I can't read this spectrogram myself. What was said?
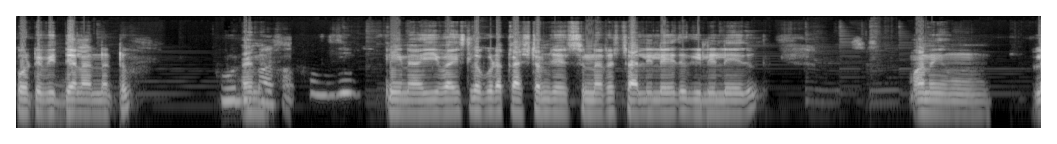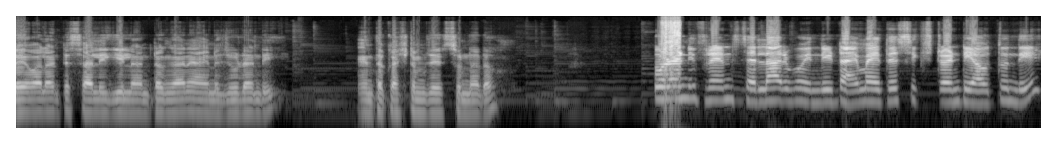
కోటి విద్యలు అన్నట్టు. ఈయన ఈ వయసులో కూడా కష్టం చేస్తున్నారు చలి లేదు గిలి లేదు. మనం లేవాలంటే చలి గిలి అంటాం కానీ ఆయన చూడండి ఎంత కష్టం చేస్తున్నాడో. చూడండి ఫ్రెండ్స్ తెల్లారిపోయింది టైం అయితే సిక్స్ ట్వంటీ అవుతుంది.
